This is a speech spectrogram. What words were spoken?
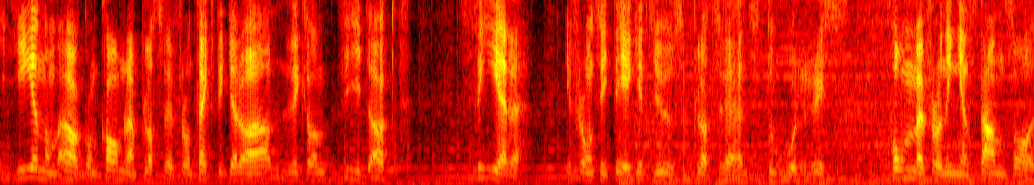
genom ögonkameran plötsligt från tekniker och liksom vidökt ser ifrån sitt eget ljus plötsligt en stor ryss kommer från ingenstans och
